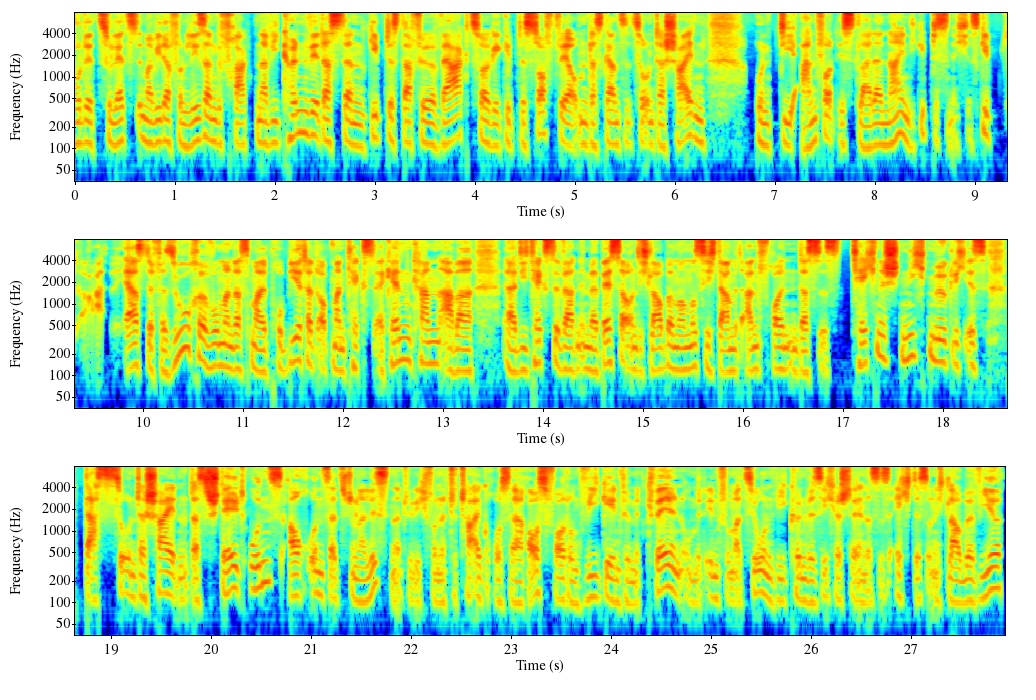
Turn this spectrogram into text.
wurde zuletzt immer wieder von Lesern gefragt, na, wie können wir das denn? Gibt es dafür Werkzeuge? Gibt es Software, um das Ganze zu unterscheiden? Und die Antwort ist leider nein, die gibt es nicht. Es gibt äh, erste Versuche, wo man das mal probiert hat, ob man Text erkennen kann, aber äh, die Texte werden immer besser und ich glaube, man muss sich damit anfreunden, dass es technisch nicht möglich ist, das zu unterscheiden. Und das stellt uns, auch uns als Journalisten natürlich vor eine total große Herausforderung. Wie gehen wir mit Quellen um, mit Informationen? Wie können wir sicherstellen, dass es echt ist? Und ich glaube, wir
